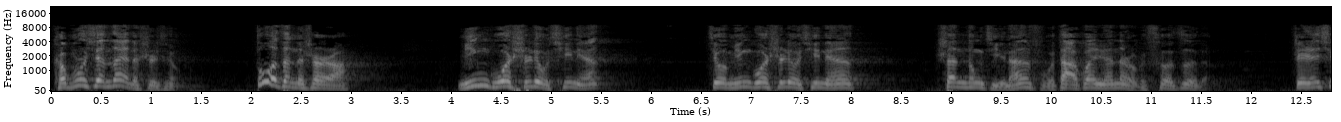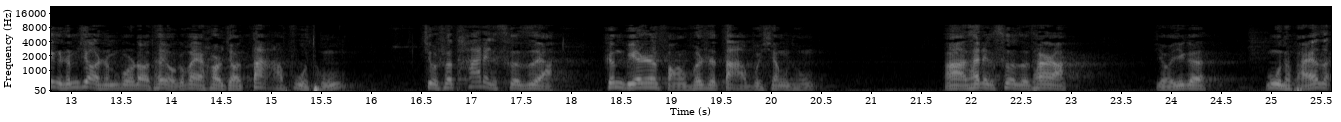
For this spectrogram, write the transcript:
可不是现在的事情，多咱的事儿啊！民国十六七年，就民国十六七年。山东济南府大观园那儿有个测字的，这人姓什么叫什么不知道，他有个外号叫大不同，就说他这个测字呀，跟别人仿佛是大不相同。啊，他这个测字摊啊，有一个木头牌子，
